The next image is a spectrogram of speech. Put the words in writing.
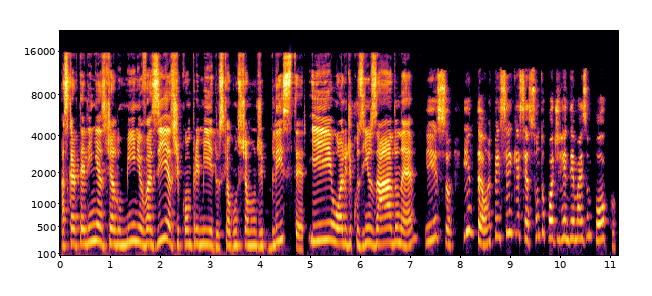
as cartelinhas de alumínio vazias de comprimidos, que alguns chamam de blister, e o óleo de cozinha usado, né? Isso. Então, eu pensei que esse assunto pode render mais um pouco.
